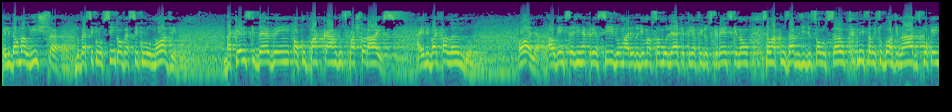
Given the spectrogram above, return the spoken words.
ele dá uma lista do versículo 5 ao versículo 9 daqueles que devem ocupar cargos pastorais. Aí ele vai falando Olha, alguém que seja irrepreensível, o marido de uma só mulher que tenha filhos crentes que não são acusados de dissolução, nem são insubordinados, porque é,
